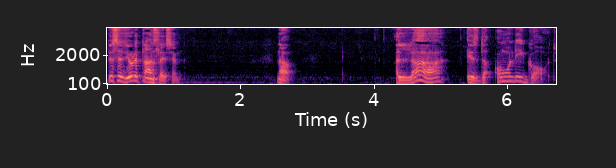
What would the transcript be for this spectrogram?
This is your translation. Now, Allah is the only God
